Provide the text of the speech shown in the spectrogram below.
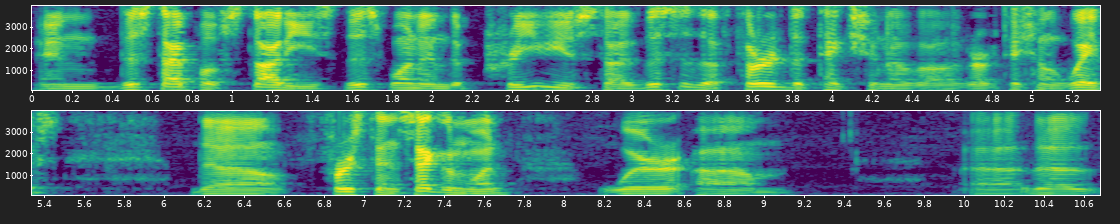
And this type of studies, this one and the previous study, this is the third detection of uh, gravitational waves. The first and second one were um, uh, the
